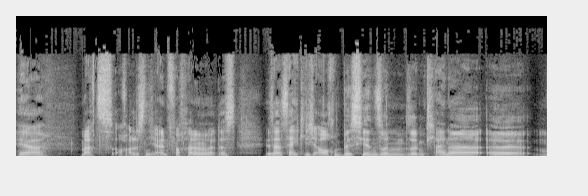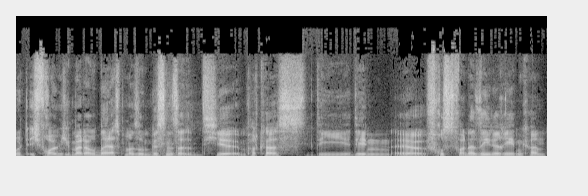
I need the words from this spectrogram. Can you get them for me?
Ja, macht es auch alles nicht einfacher. Ne? Das ist tatsächlich auch ein bisschen so ein, so ein kleiner, äh, ich freue mich immer darüber, dass man so ein bisschen hier im Podcast die, den äh, Frust von der Seele reden kann.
